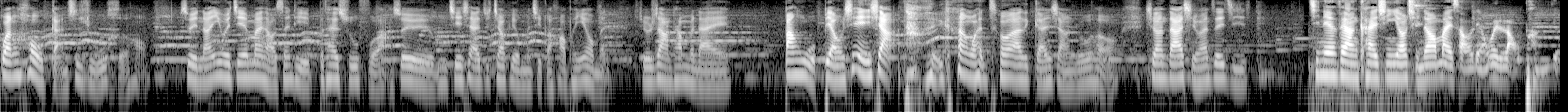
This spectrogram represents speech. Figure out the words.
观后感是如何哈，所以呢，因为今天麦嫂身体不太舒服啦，所以我们接下来就交给我们几个好朋友们，就让他们来帮我表现一下，他们看完之后他的感想如何，希望大家喜欢这一集。今天非常开心，邀请到麦嫂两位老朋友，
